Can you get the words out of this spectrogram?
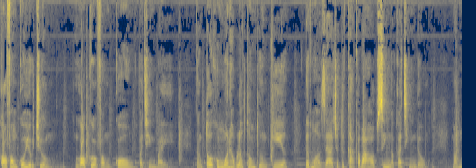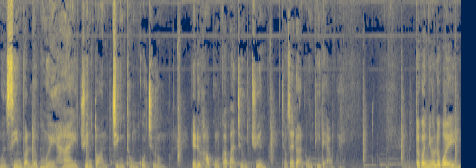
có phòng cô hiệu trưởng gõ cửa phòng cô và trình bày rằng tôi không muốn học lớp thông thường kia lớp mở ra cho tất cả các bạn học sinh ở các trình độ mà muốn xin vào lớp 12 chuyên toán chính thống của trường để được học cùng các bạn trường chuyên trong giai đoạn ôn thi đại học này. Tôi còn nhớ lúc ấy,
